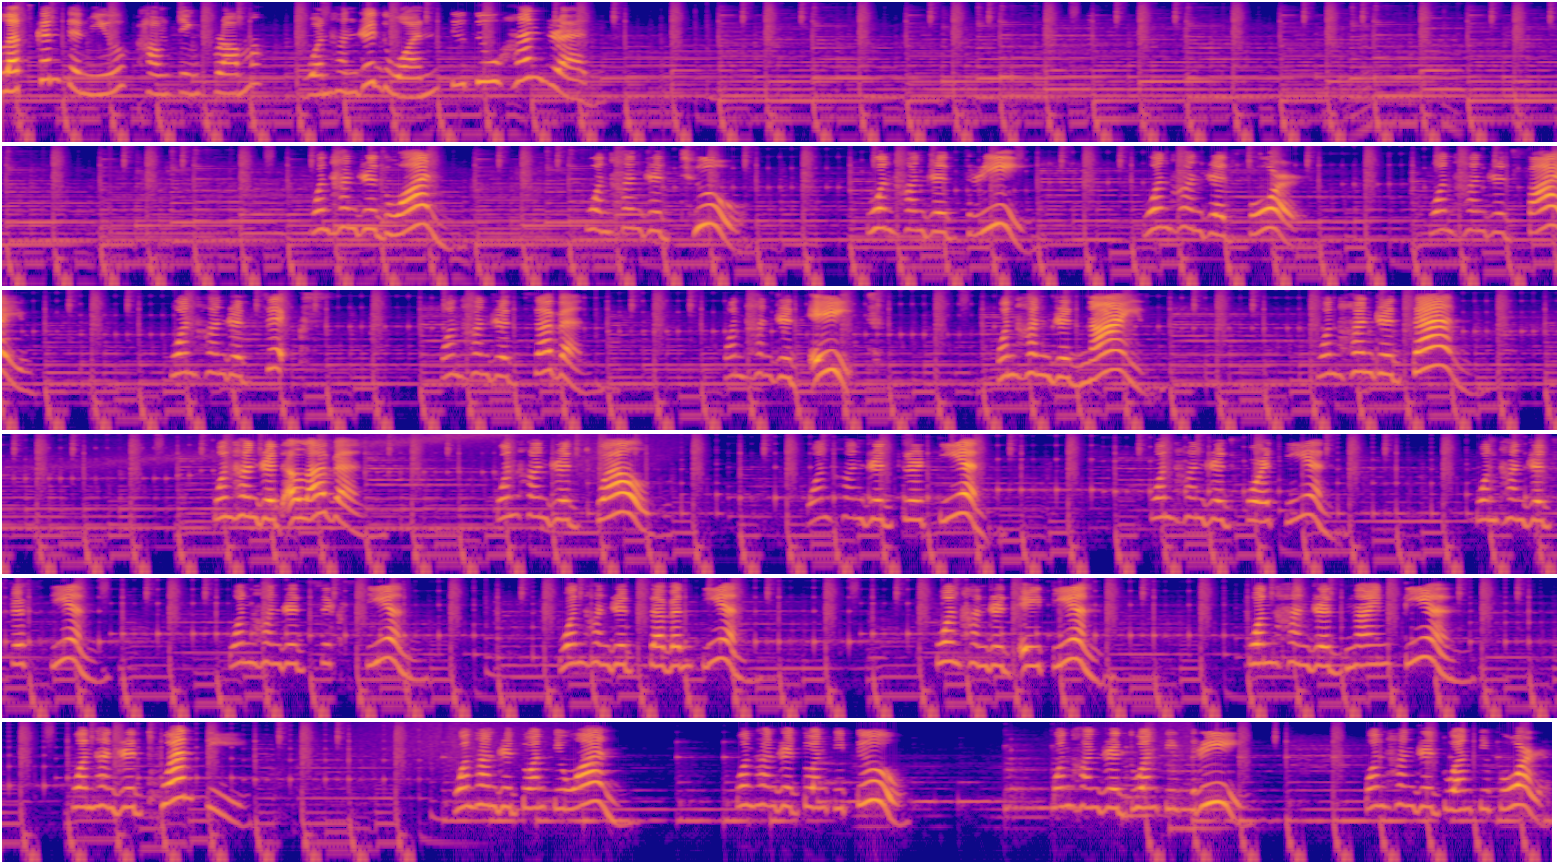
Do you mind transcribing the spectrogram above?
Let's continue counting from 101 to 200. One hundred one, one hundred two, one hundred three, one hundred four one hundred five, one hundred six, one hundred seven, one hundred eight, one hundred nine, one hundred ten, one hundred eleven, one hundred twelve,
